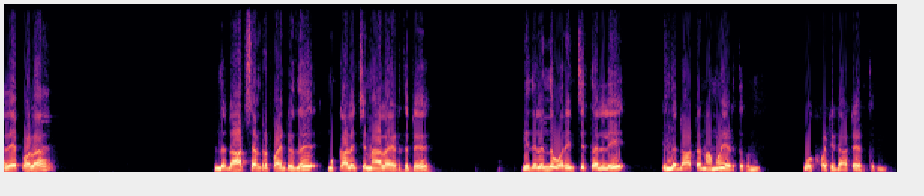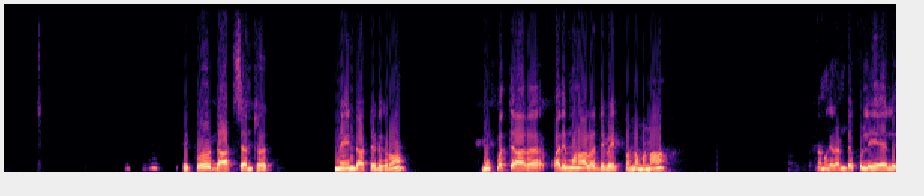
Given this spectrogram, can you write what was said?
அதே போல இந்த டாட் சென்டர் பாயிண்ட் வந்து முக்கால் இன்ச்சு மேலே எடுத்துட்டு இதுல இருந்து ஒரு இன்ச்சு தள்ளி இந்த டாட்டை நாம எடுத்துக்கணும். ஊக்குப்பட்டி டாட்டை எடுத்துக்கணும். இப்போ டாட் சென்டர் மெயின் டாட் எடுக்கிறோம். முப்பத்தி ஆறை பதிமூணால டிவைட் பண்ணோம்னா நமக்கு ரெண்டு புள்ளி ஏழு.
